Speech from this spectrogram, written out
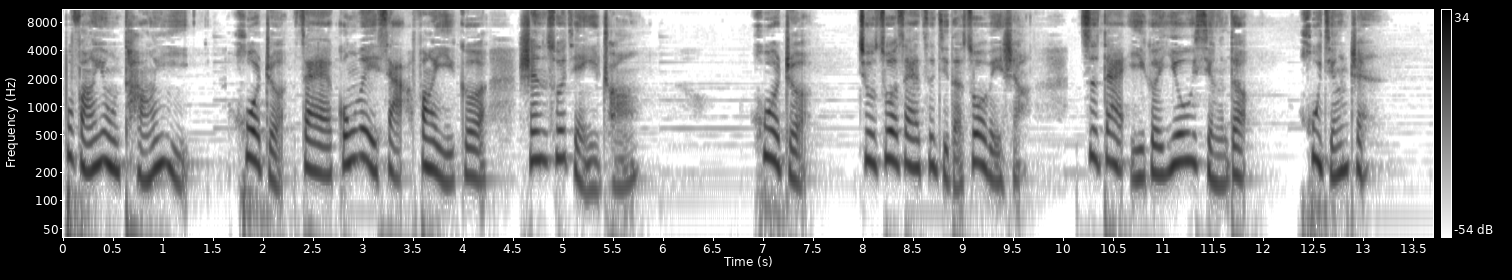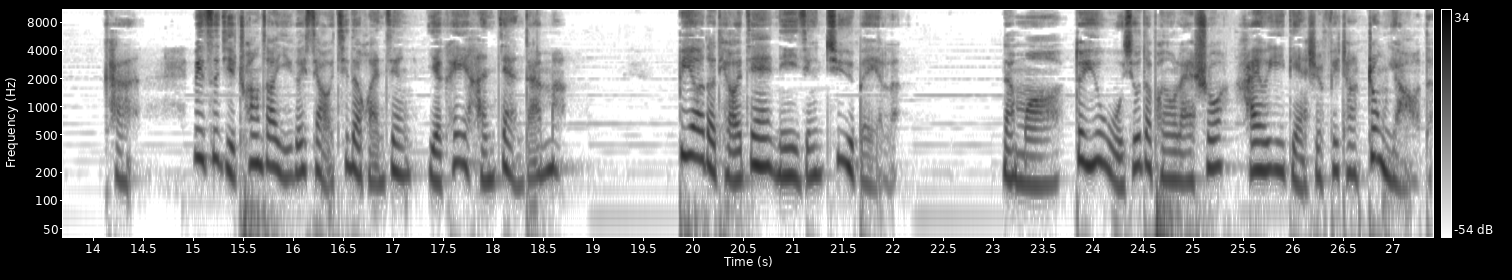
不妨用躺椅，或者在工位下放一个伸缩简易床，或者就坐在自己的座位上，自带一个 U 型的护颈枕。看，为自己创造一个小憩的环境，也可以很简单嘛。必要的条件你已经具备了，那么对于午休的朋友来说，还有一点是非常重要的，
